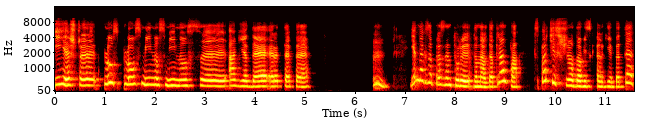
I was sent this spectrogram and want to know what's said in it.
i jeszcze plus, plus, minus, minus y, AGD, RTP. Jednak za prezydentury Donalda Trumpa wsparcie środowisk LGBT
